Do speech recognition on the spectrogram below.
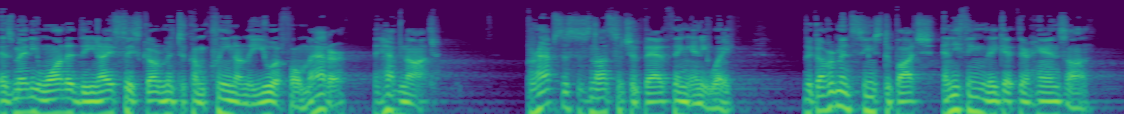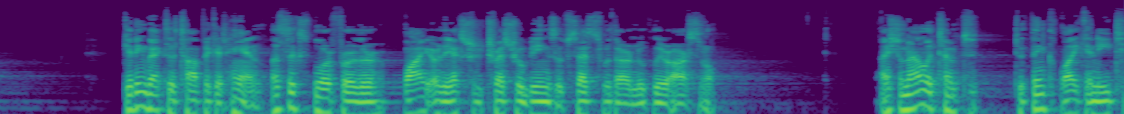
as many wanted the United States government to come clean on the UFO matter, they have not. Perhaps this is not such a bad thing anyway. The government seems to botch anything they get their hands on. Getting back to the topic at hand, let's explore further why are the extraterrestrial beings obsessed with our nuclear arsenal. I shall now attempt to think like an ET,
